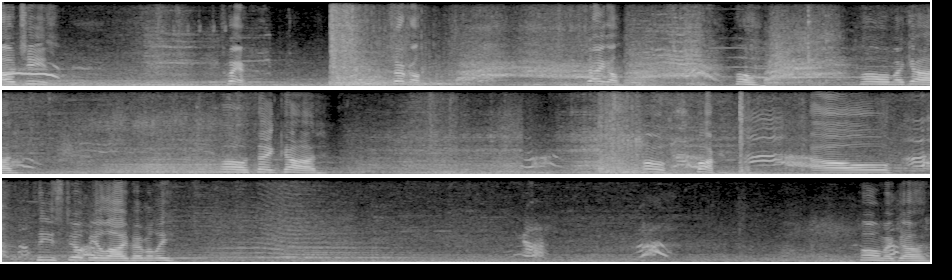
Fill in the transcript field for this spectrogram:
Oh jeez. Square. Circle. Triangle. Oh. Oh my god. Oh, thank God. Oh, fuck. Oh. Please still be alive, Emily. Oh my god.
